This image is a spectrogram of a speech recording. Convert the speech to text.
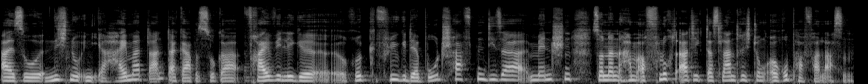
also nicht nur in ihr Heimatland, da gab es sogar freiwillige äh, Rückflüge der Botschaften dieser Menschen, sondern haben auch fluchtartig das Land Richtung Europa verlassen.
